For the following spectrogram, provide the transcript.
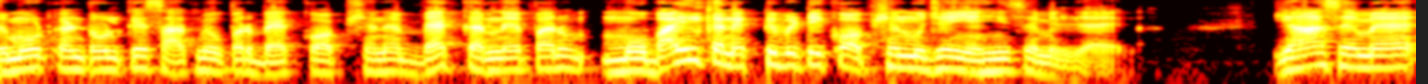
रिमोट कंट्रोल के साथ में ऊपर बैक का ऑप्शन है। बैक करने पर मोबाइल कनेक्टिविटी का ऑप्शन मुझे यहीं से मिल जाएगा। यहाँ से मैं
